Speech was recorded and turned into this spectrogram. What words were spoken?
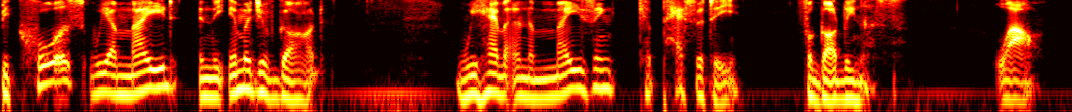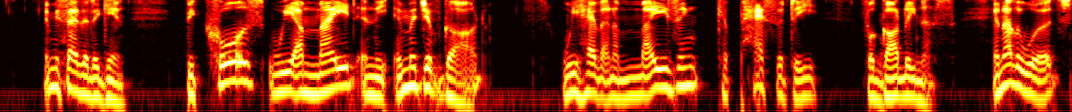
Because we are made in the image of God, we have an amazing capacity for godliness. Wow. Let me say that again. Because we are made in the image of God, we have an amazing capacity for godliness. In other words,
